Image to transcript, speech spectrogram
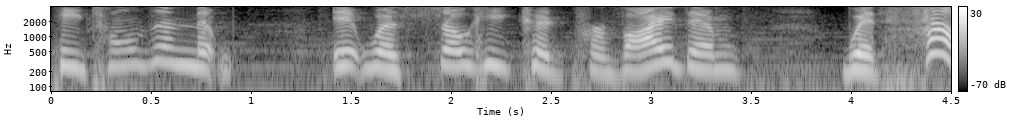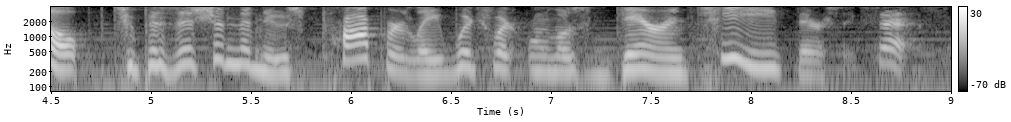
He told them that it was so he could provide them with help to position the news properly, which would almost guarantee their success.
